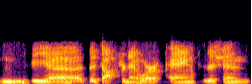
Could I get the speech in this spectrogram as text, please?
the uh, the doctor network, paying physicians,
